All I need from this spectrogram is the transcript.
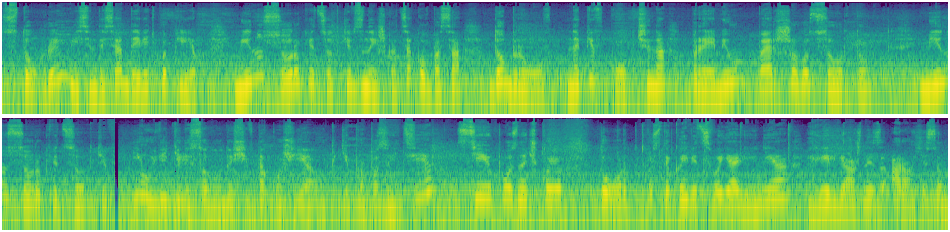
100 гривень 89 копійок, мінус 40% знижка. Це ковбаса Добров, напівкопчена, преміум першого сорту. Мінус 40%. І у відділі солодощів також є такі пропозиції з цією позначкою. Торт, ось такий від своя лінія, грильяжний з арахісом.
